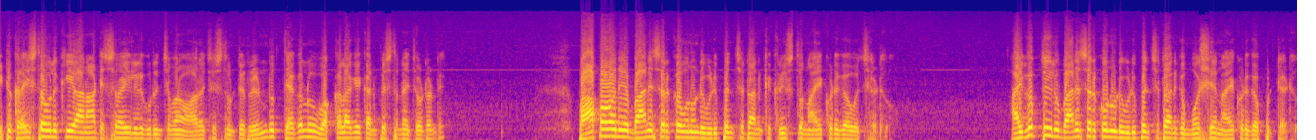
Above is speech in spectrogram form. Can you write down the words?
ఇటు క్రైస్తవులకి ఆనాటి ఇస్రాయిలీల గురించి మనం ఆలోచిస్తుంటే రెండు తెగలు ఒక్కలాగే కనిపిస్తున్నాయి చూడండి. పాపం అనే బానిసర్కవు నుండి విడిపించడానికి క్రీస్తు నాయకుడిగా వచ్చాడు. ఐగుప్తీయులు బానిసర్కం నుండి విడిపించడానికి మోషే నాయకుడిగా పుట్టాడు.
